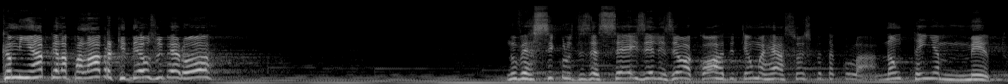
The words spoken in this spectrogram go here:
caminhar pela palavra que Deus liberou. No versículo 16, Eliseu acorda e tem uma reação espetacular. Não tenha medo,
